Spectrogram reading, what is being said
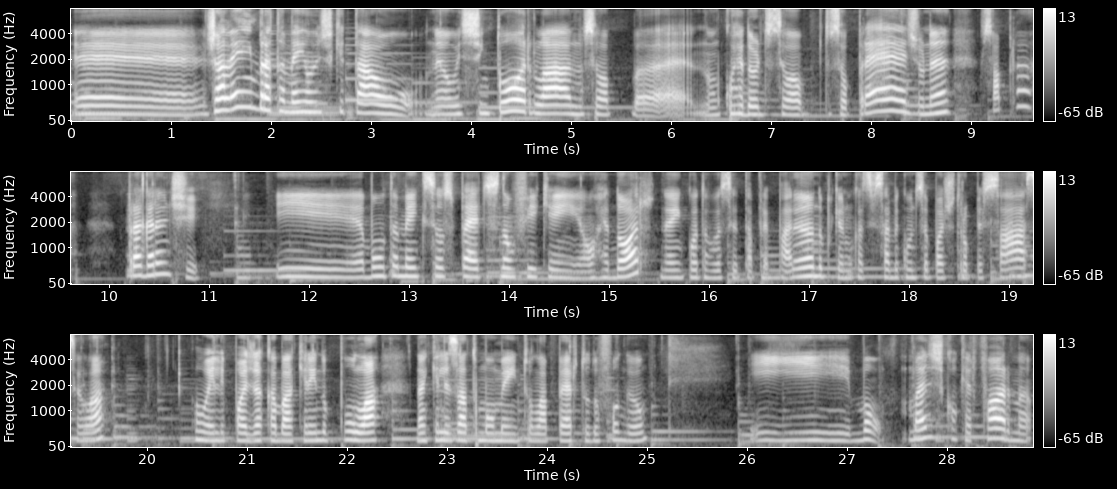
É, já lembra também onde que tá o, né, o extintor lá no seu é, no corredor do seu, do seu prédio, né? Só para garantir. E é bom também que seus pets não fiquem ao redor, né, enquanto você está preparando, porque nunca se sabe quando você pode tropeçar, sei lá. Ou ele pode acabar querendo pular naquele exato momento lá perto do fogão. E, bom, mas de qualquer forma,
